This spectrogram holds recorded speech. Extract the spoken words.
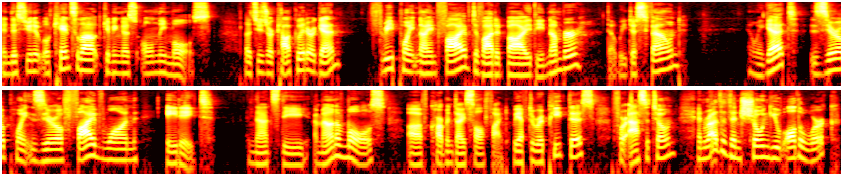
and this unit will cancel out, giving us only moles. Let's use our calculator again. 3.95 divided by the number that we just found, and we get 0.05188 and that's the amount of moles of carbon disulfide. We have to repeat this for acetone, and rather than showing you all the work,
